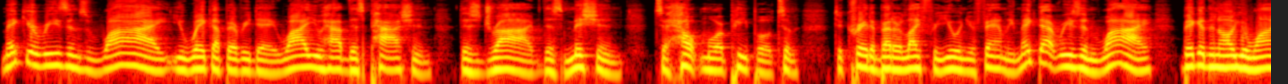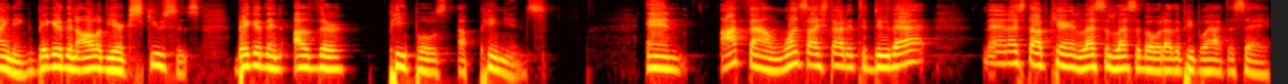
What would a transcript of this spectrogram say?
Make your reasons why you wake up every day, why you have this passion, this drive, this mission to help more people, to, to create a better life for you and your family. Make that reason why bigger than all your whining, bigger than all of your excuses, bigger than other people's opinions. And I found once I started to do that, man, I stopped caring less and less about what other people have to say.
